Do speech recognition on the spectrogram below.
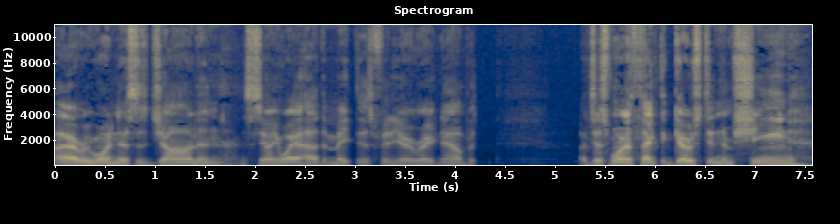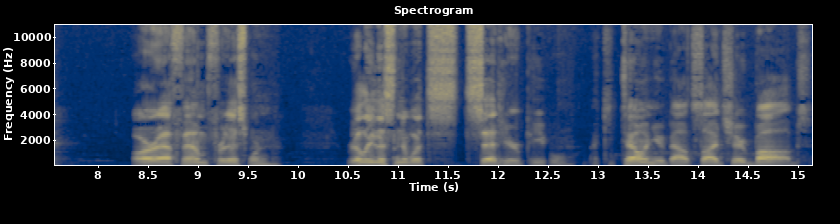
Hi everyone, this is John, and it's the only way I had to make this video right now, but I just want to thank the Ghost in the Machine, RFM, for this one. Really listen to what's said here, people. I keep telling you about Sideshow Bob's.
